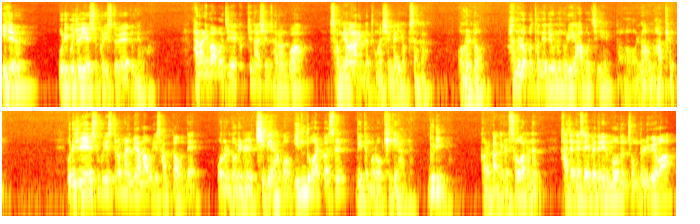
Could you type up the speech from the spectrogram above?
이제는 우리 구주 예수 그리스도의 은혜와 하나님 아버지의 극진하신 사랑과 성령 하나님 교통하심의 역사가 오늘도 하늘로부터 내려오는 우리 아버지의 놀라운 화평이 우리 주 예수 그리스도로 말미암아 우리 삶 가운데 오늘도 우리를 지배하고 인도할 것을 믿음으로 기대하며 누리며 걸어가기를 소원하는 가정에서 예배드리는 모든 종들 위에와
